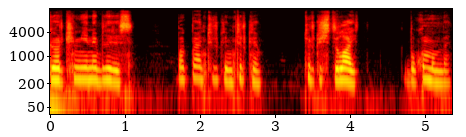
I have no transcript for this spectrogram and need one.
Görkem yenebiliriz. Bak ben Türk'üm Türk'üm. Turkish Delight. Dokunmam ben.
